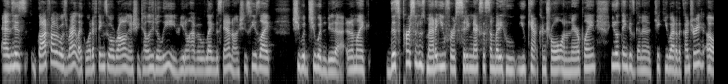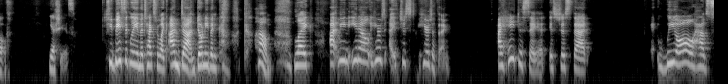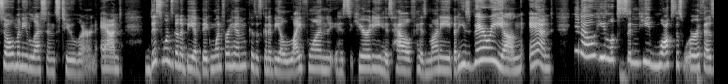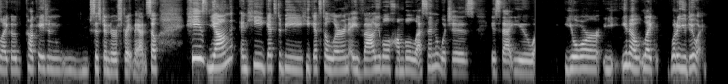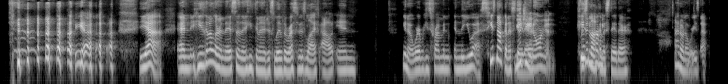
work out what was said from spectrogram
And his godfather was right. Like, what if things go wrong and she tells you to leave? You don't have a leg to stand on. She's he's like, she would she wouldn't do that. And I'm like, this person who's mad at you for sitting next to somebody who you can't control on an airplane, you don't think is gonna kick you out of the country? Oh, yes, she is. She basically in the text were like, "I'm done. Don't even come." Like, I mean, you know, here's it's just here's the thing. I hate to say it. It's just that eh, we all have so many lessons to learn and this one's going to be a big one for him because it's going to be a life one his security his health his money but he's very young and you know he looks and he walks this earth as like a caucasian cisgender straight man so he's young and he gets to be he gets to learn a valuable humble lesson which is is that you you're you know like what are you doing yeah. Yeah. And he's gonna learn this and then he's gonna just live the rest of his life out in, you know, wherever he's from in, in the US. He's not gonna stay Eugene, there. Oregon. He's not gonna stay there. I don't know where he's at.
